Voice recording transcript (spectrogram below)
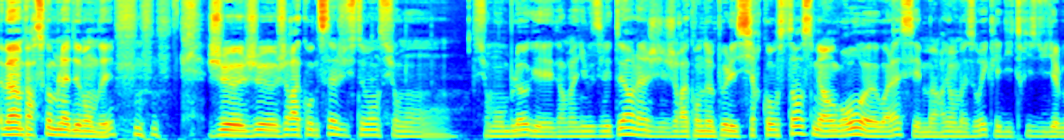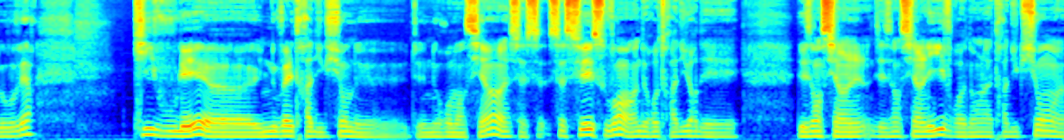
Eh Ben parce qu'on me l'a demandé. je, je, raconte ça justement sur mon, sur mon blog et dans ma newsletter. Là, je, raconte un peu les circonstances, mais en gros, voilà, c'est Marion Mazuric, l'éditrice du Diable Vauvert, qui voulait une nouvelle traduction de, nos romanciens. Ça, se fait souvent hein, de retraduire des, des, anciens, des anciens livres dont la traduction euh,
